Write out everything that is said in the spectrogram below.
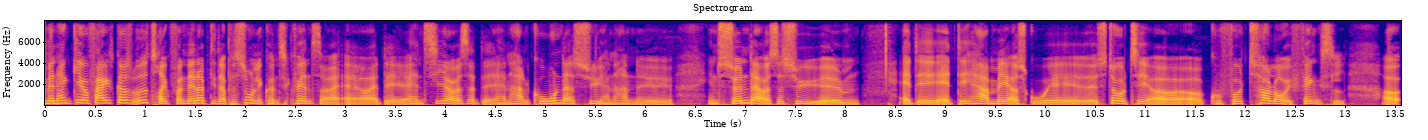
Men han giver jo faktisk også udtryk for netop de der personlige konsekvenser, og at øh, han siger også, at øh, han har en kone, der er syg, han har en, øh, en søn, der også er syg, øh, at, øh, at det her med at skulle øh, stå til at, at kunne få 12 år i fængsel, og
